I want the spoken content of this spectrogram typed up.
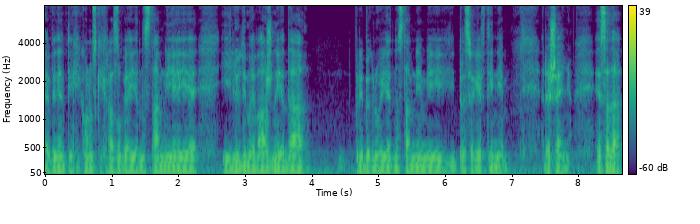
evidentnih ekonomskih razloga jednostavnije je i ljudima je važnije da pribegnu jednostavnijem i pre svega jeftinijem rešenju. E sada,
